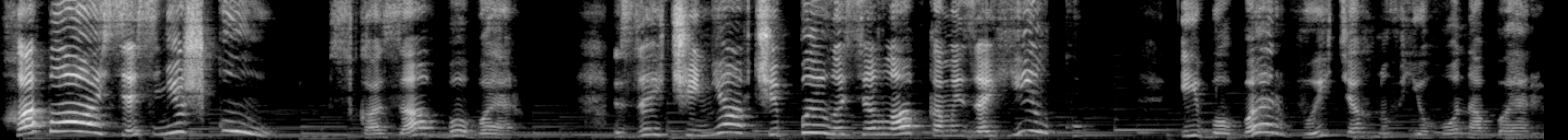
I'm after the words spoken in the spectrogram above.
Хапайся, сніжку, сказав бобер. Зайчиня вчепилося лапками за гілку, і бобер витягнув його на берег.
